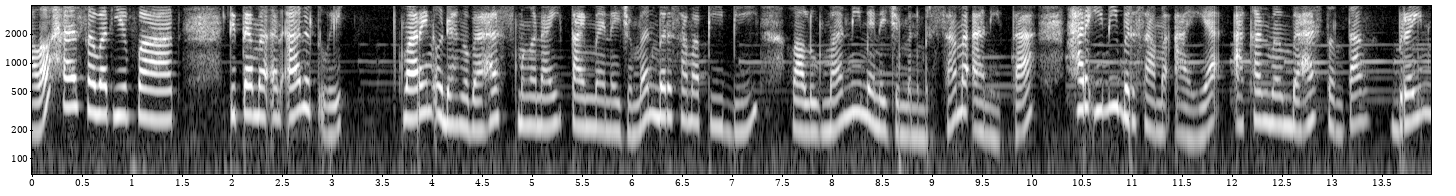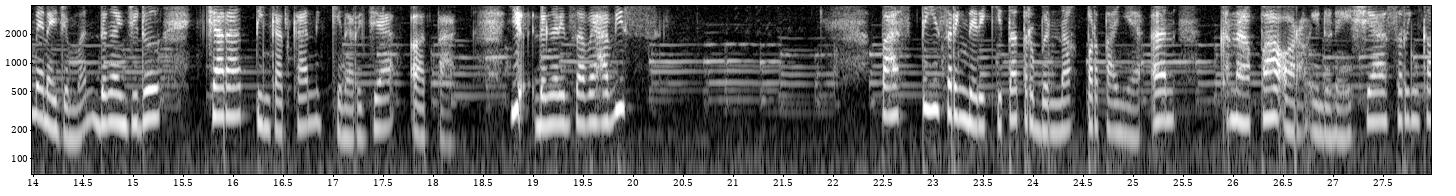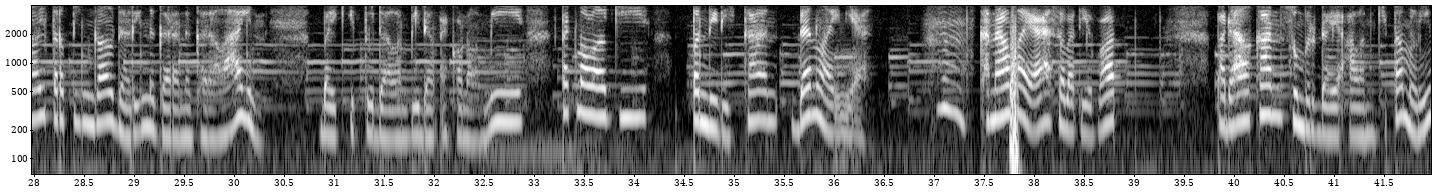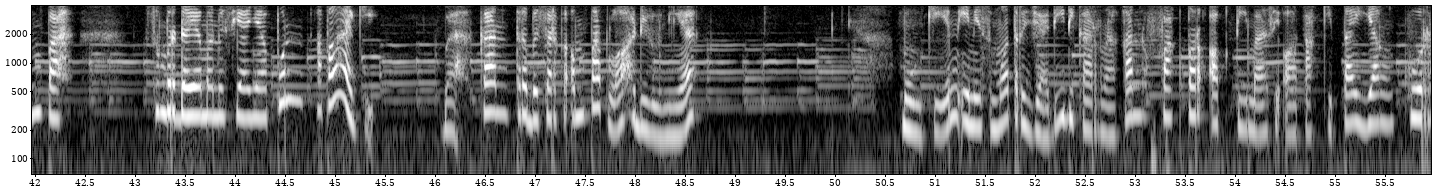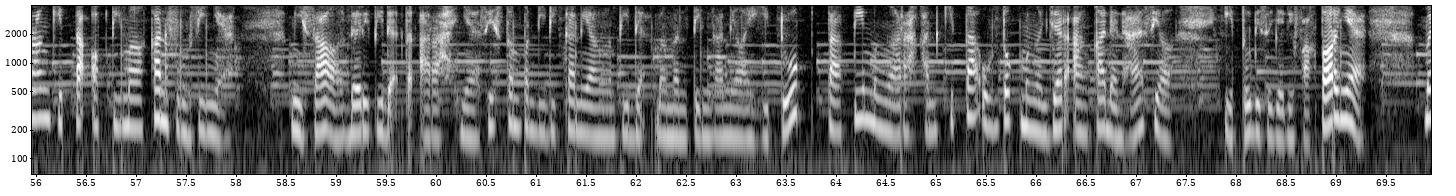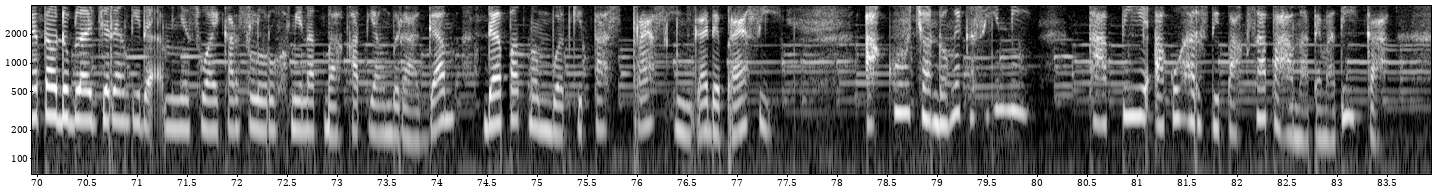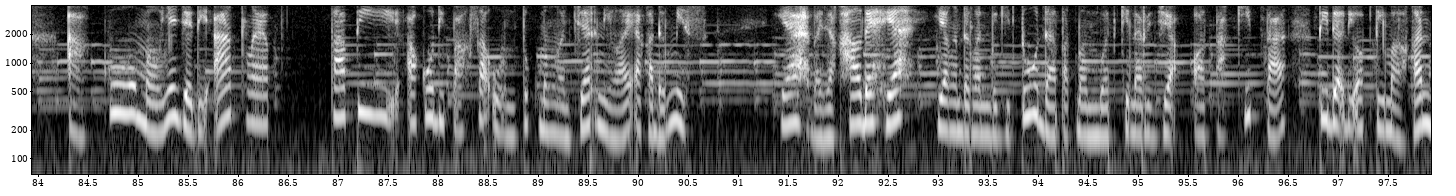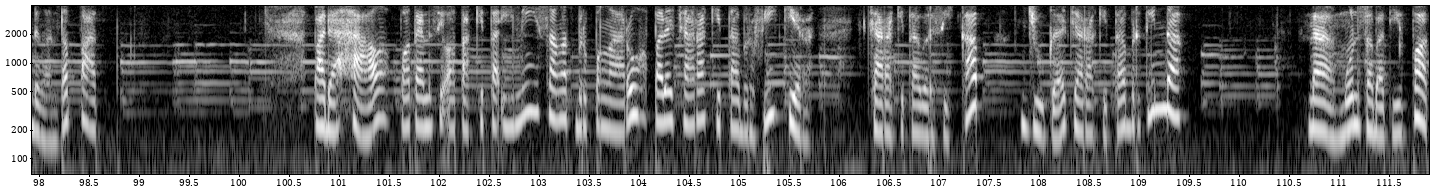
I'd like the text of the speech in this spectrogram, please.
Aloha Sobat Yufat Di tema An Adult Week Kemarin udah ngebahas mengenai time management bersama PB Lalu money management bersama Anita. Hari ini bersama Aya akan membahas tentang brain management Dengan judul Cara Tingkatkan Kinerja Otak. Yuk dengerin sampai habis. Pasti sering dari kita terbenak pertanyaan Kenapa orang Indonesia sering kali tertinggal dari negara-negara lain, baik itu dalam bidang ekonomi, teknologi, pendidikan, dan lainnya? Hmm, kenapa ya, Sobat Yupot? Padahal kan sumber daya alam kita melimpah. Sumber daya manusianya pun apalagi? Bahkan terbesar keempat loh di dunia. Mungkin ini semua terjadi dikarenakan faktor optimasi otak kita yang kurang kita optimalkan fungsinya. Misal, dari tidak terarahnya sistem pendidikan yang tidak mementingkan nilai hidup, tapi mengarahkan kita untuk mengejar angka dan hasil. Itu bisa jadi faktornya. Metode belajar yang tidak menyesuaikan seluruh minat bakat yang beragam dapat membuat kita stres hingga depresi. Aku condongnya ke sini tapi aku harus dipaksa paham matematika. Aku maunya jadi atlet, tapi aku dipaksa untuk mengejar nilai akademis. Ya, banyak hal deh ya yang dengan begitu dapat membuat kinerja otak kita tidak dioptimalkan dengan tepat. Padahal, potensi otak kita ini sangat berpengaruh pada cara kita berpikir, cara kita bersikap, juga cara kita bertindak. Namun Sobat Yupot,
